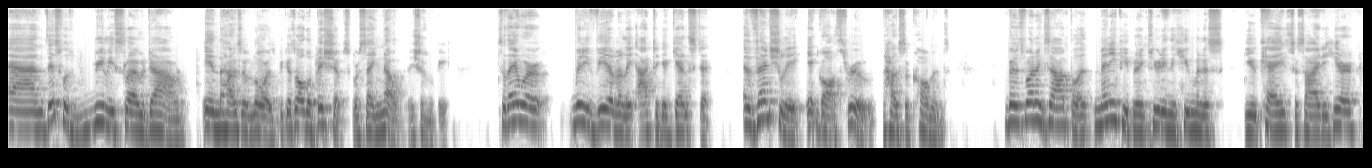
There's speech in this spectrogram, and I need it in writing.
And this was really slowed down in the House of Lords because all the bishops were saying no, they shouldn't be. So they were really vehemently acting against it. Eventually, it got through the House of Commons. But as one example, many people, including the Humanist UK Society here,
